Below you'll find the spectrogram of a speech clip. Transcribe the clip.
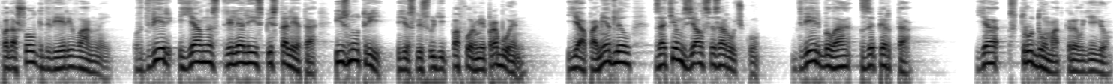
подошел к двери ванной. В дверь явно стреляли из пистолета, изнутри, если судить по форме пробоин. Я помедлил, затем взялся за ручку. Дверь была заперта. Я с трудом открыл ее.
